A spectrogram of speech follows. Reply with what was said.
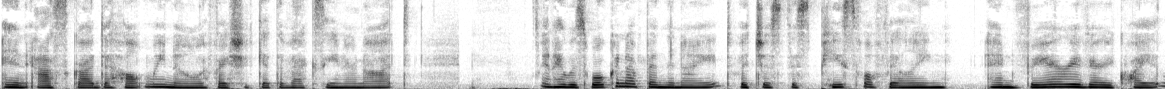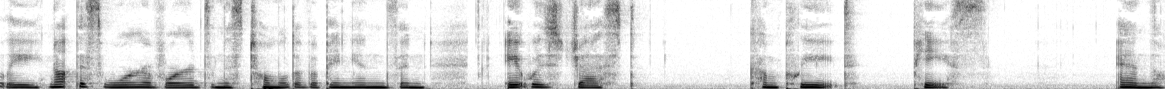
and asked God to help me know if I should get the vaccine or not. And I was woken up in the night with just this peaceful feeling and very, very quietly, not this war of words and this tumult of opinions. And it was just complete peace. And the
